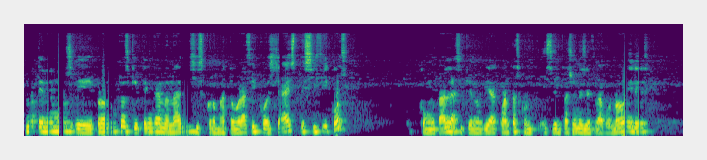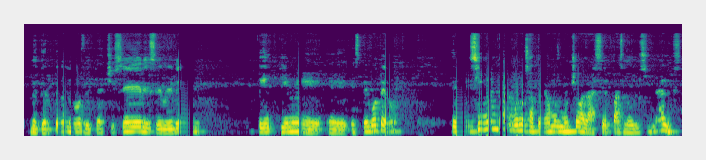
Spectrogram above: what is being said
No tenemos eh, productos que tengan análisis cromatográficos ya específicos como tal, así que nos diga cuántas concentraciones de flavonoides, de terpenos, de THC, de CBD, tiene eh, este gotero. Sin embargo, nos apegamos mucho a las cepas medicinales.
